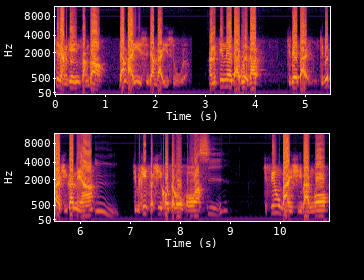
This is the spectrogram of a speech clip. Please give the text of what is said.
这两天已经涨到两百一十、两百一十五了。啊，你定那百不会个，一礼拜一礼拜时间呢啊，嗯，是不是去十四块、十五块啊？是，一张万四万五，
